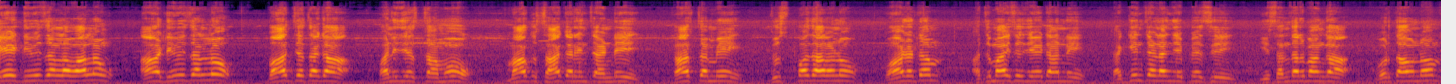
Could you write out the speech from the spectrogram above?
ఏ డివిజన్ల వాళ్ళం ఆ డివిజన్లో బాధ్యతగా పనిచేస్తాము. మాకు సహకరించండి. కాస్త మీ దుష్పదాలను వాడటం అజమాయిషీ చేయడాన్ని తగ్గించండి అని చెప్పేసి ఈ సందర్భంగా కోరుతా ఉన్నాం.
